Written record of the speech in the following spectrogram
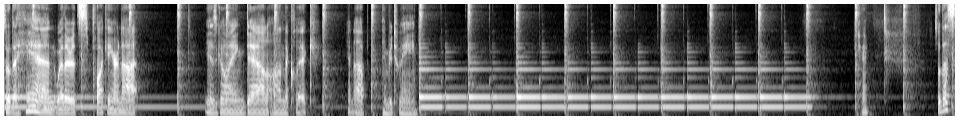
So the hand, whether it's plucking or not, is going down on the click and up in between. Okay. So that's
